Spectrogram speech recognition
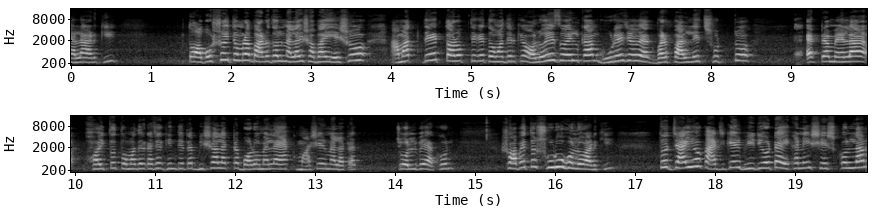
মেলা আর কি। তো অবশ্যই তোমরা বারোদল মেলায় সবাই এসো। আমাদের তরফ থেকে তোমাদেরকে অলওয়েজ ওয়েলকাম ঘুরে যেও একবার, পারলে ছোট্ট একটা মেলা হয়তো তোমাদের কাছে, কিন্তু এটা বিশাল একটা বড় মেলা, এক মাসের মেলাটা চলবে এখন। সবে তো শুরু হলো আর কি। তো যাই হোক, আজকের ভিডিওটা এখানেই শেষ করলাম।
